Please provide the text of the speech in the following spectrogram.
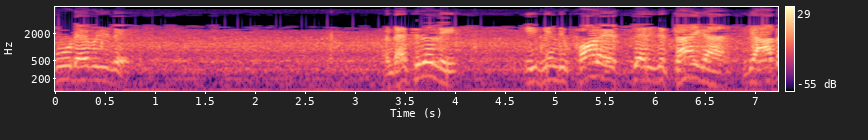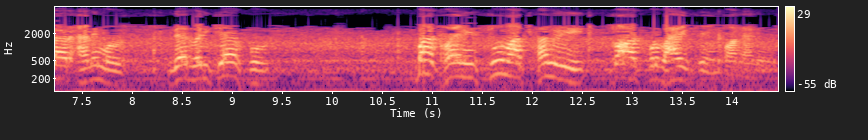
food every day. And naturally, if in the forest there is a tiger, the other animals, they are very careful. But when he's too much hungry, God provides him for animals.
